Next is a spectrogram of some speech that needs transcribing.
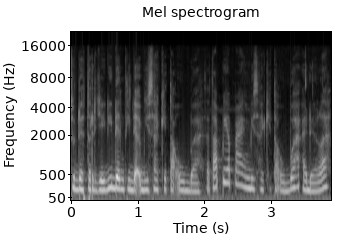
sudah terjadi dan tidak bisa kita ubah. Tetapi apa yang bisa kita ubah adalah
